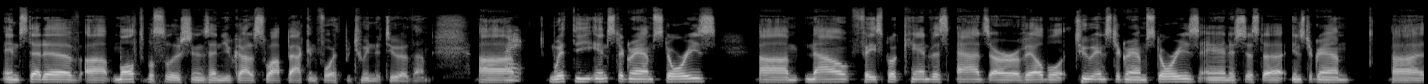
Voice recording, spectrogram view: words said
instead of uh, multiple solutions, and you've got to swap back and forth between the two of them. Uh, right. With the Instagram stories, um, now Facebook Canvas ads are available to Instagram stories, and it's just a Instagram uh,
